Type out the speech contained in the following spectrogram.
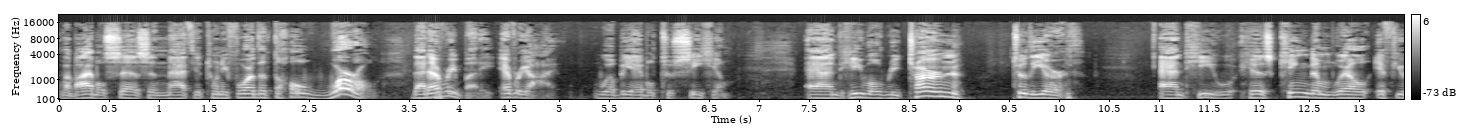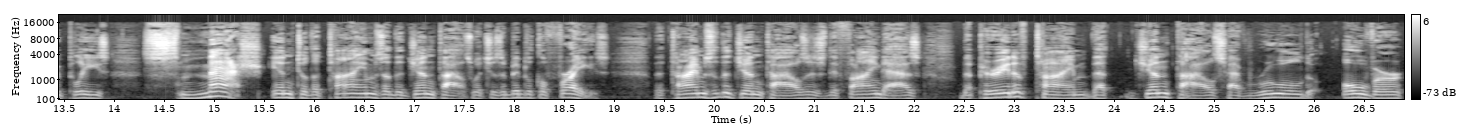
The Bible says in Matthew 24 that the whole world, that everybody, every eye, will be able to see him and he will return to the earth and he his kingdom will if you please smash into the times of the gentiles which is a biblical phrase. The times of the gentiles is defined as the period of time that gentiles have ruled over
